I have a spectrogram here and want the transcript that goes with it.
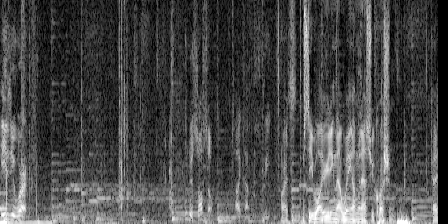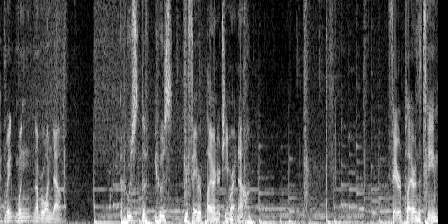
Easy work. Good sauce though. I like that. Sweet. All right, Steve. While you're eating that wing, I'm going to ask you a question. Okay, wing, wing number one down. Who's the who's your favorite player on your team right now? Favorite player on the team?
